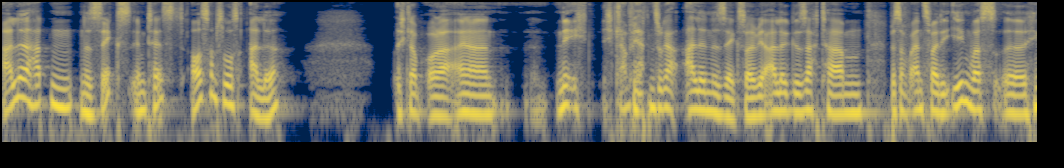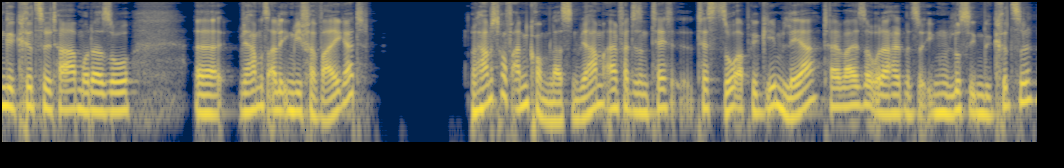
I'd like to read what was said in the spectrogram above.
alle hatten eine 6 im Test, ausnahmslos alle. Ich glaube, oder einer, nee, ich, ich glaube, wir hatten sogar alle eine 6, weil wir alle gesagt haben, bis auf ein, zwei, die irgendwas äh, hingekritzelt haben oder so, äh, wir haben uns alle irgendwie verweigert und haben es drauf ankommen lassen. Wir haben einfach diesen Te Test so abgegeben, leer teilweise oder halt mit so irgendeinem lustigen Gekritzel.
